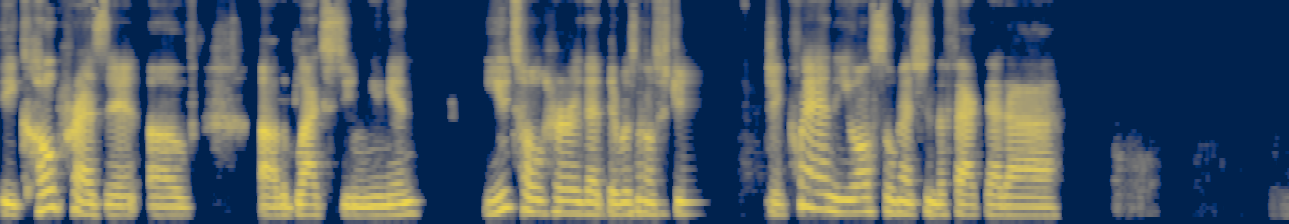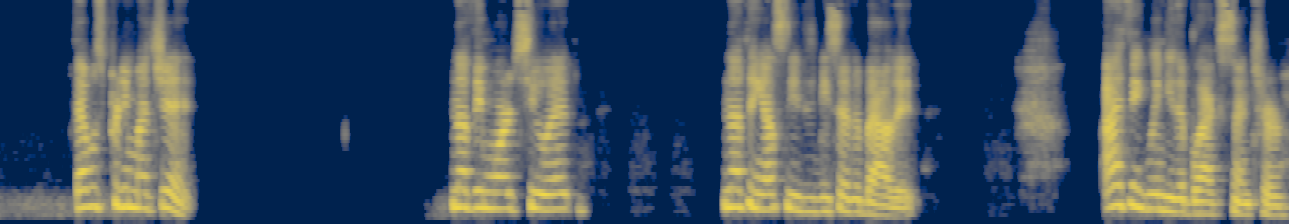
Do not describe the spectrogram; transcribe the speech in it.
the co-president of uh, the Black Student Union, you told her that there was no strategic plan, and you also mentioned the fact that uh, that was pretty much it. Nothing more to it. Nothing else needed to be said about it. I think we need a Black Center.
